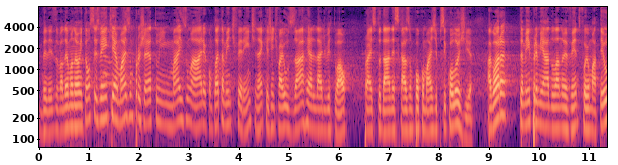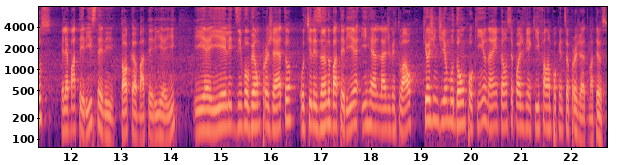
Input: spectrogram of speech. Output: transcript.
beleza, valeu Manuel. Então vocês veem que é mais um projeto em mais uma área completamente diferente, né? Que a gente vai usar a realidade virtual para estudar, nesse caso, um pouco mais de psicologia. Agora, também premiado lá no evento foi o Matheus, ele é baterista, ele toca bateria aí. E aí ele desenvolveu um projeto utilizando bateria e realidade virtual, que hoje em dia mudou um pouquinho, né? Então você pode vir aqui e falar um pouquinho do seu projeto, Matheus.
